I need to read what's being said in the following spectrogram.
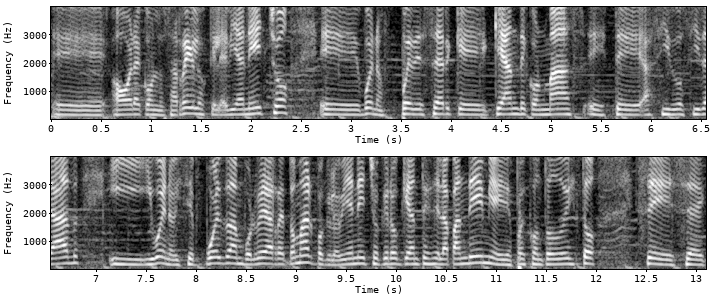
eh, ahora con los arreglos que le habían hecho, eh, bueno, puede ser que, ande con más este, asiduosidad y, bueno, y se puedan volver a retomar, porque lo habían hecho creo que antes de la pandemia y después con todo esto se, se,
